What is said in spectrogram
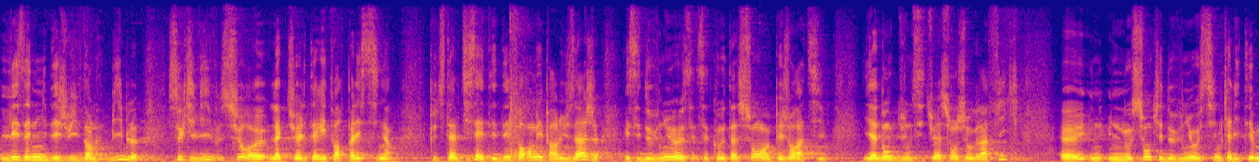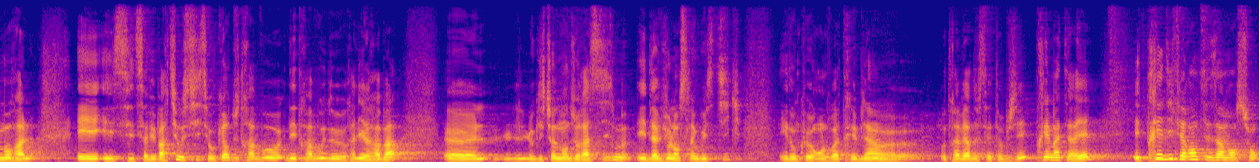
les ennemis des juifs dans la Bible, ceux qui vivent sur euh, l'actuel territoire palestinien. Petit à petit, ça a été déformé par l'usage et c'est devenu euh, cette connotation euh, péjorative. Il y a donc d'une situation géographique euh, une, notion qui est devenue aussi une qualité morale. Et, ça fait partie aussi, c'est au cœur des travaux de Khalil Rabat, euh, le questionnement du racisme et de la violence linguistique. Et donc euh, on le voit très bien euh, au travers de cet objet, très matériel et très différent de inventions.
